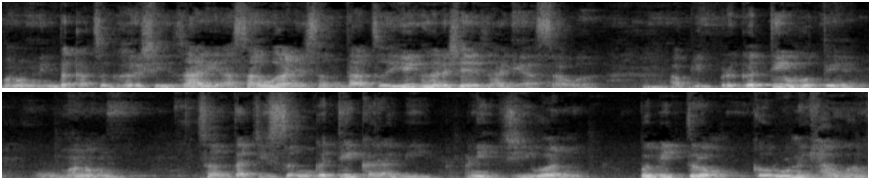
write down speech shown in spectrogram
म्हणून निंदकाचं घर शेजारी असावं आणि संताचंही घर शेजारी असावं. आपली प्रगती होते म्हणून संताची संगती करावी आणि जीवन पवित्र करून घ्यावं.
